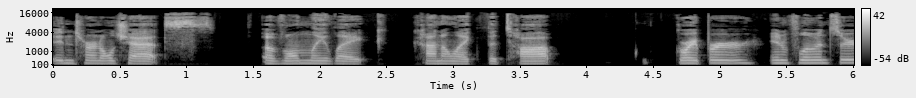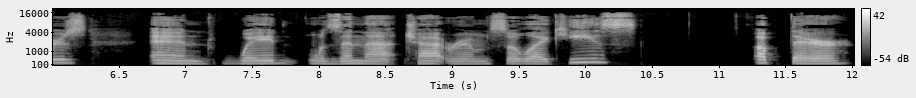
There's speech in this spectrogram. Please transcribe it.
internal chats of only like kind of like the top Groyper influencers and Wade was in that chat room. So like he's up there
